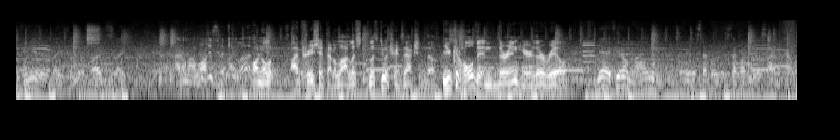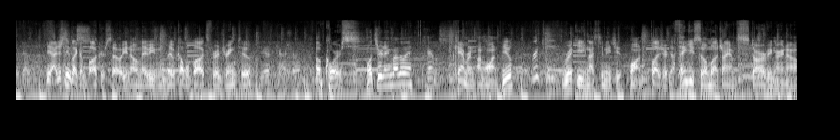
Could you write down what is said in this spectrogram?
if you needed like a couple of bucks, like I don't mind We'll just hook you up. Oh no, I appreciate that a lot. Let's let's do a transaction though. You could hold it, and they're in here. They're real. Yeah, if you don't mind, we can step up, step up to the side and kind of look at it. Yeah, I just need like a buck or so, you know, maybe even maybe a couple bucks for a drink too. Do you have cash out? Of course. What's your name, by the way? Cameron. Cameron. I'm Juan. You? Ricky, Ricky. Nice to meet you. Juan. Pleasure. Yeah, thank you so much. I am starving right now.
